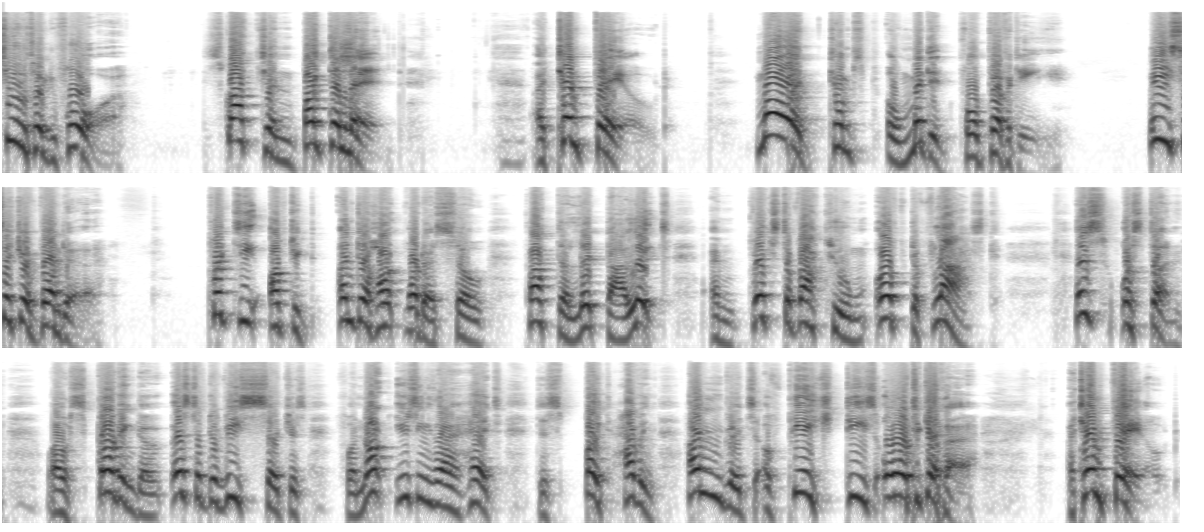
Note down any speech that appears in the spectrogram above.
SCP-ES-234. Scratch and bite the lid. Attempt failed. More attempts omitted for brevity. Researcher Vendor. Put the object under hot water so that the lid dilates and breaks the vacuum of the flask. This was done while scouting the rest of the researchers for not using their heads despite having hundreds of PhDs altogether. Attempt failed.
